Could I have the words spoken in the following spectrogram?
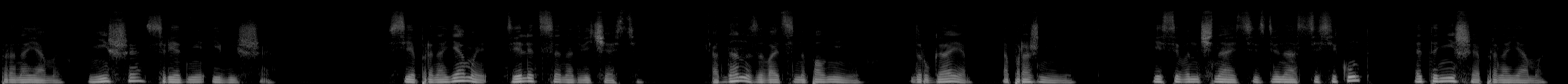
пранаямы – низшая, средняя и высшая. Все пранаямы делятся на две части. Одна называется наполнение, другая – опорожнение. Если вы начинаете с 12 секунд, это низшая пранаяма.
